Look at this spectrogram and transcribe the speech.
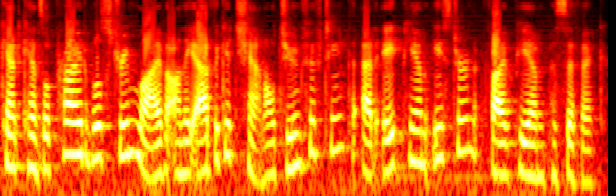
Can't Cancel Pride will stream live on the Advocate channel June 15th at 8 p.m. Eastern, 5 p.m. Pacific.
